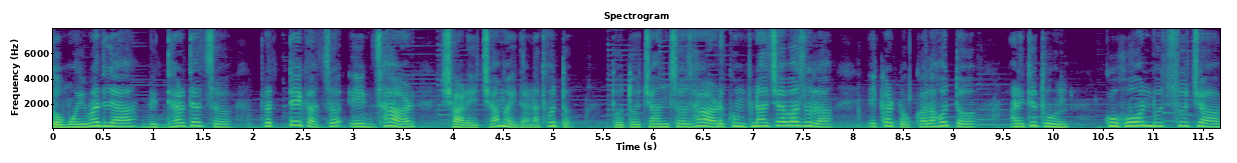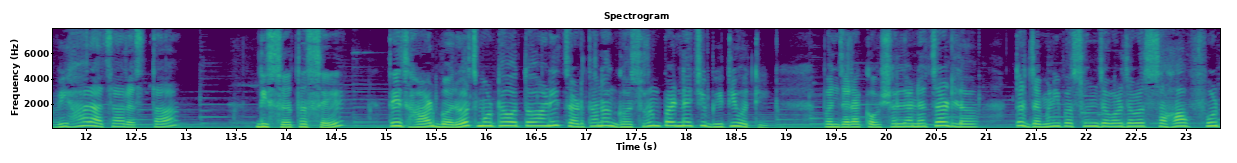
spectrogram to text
तोमोईमधल्या विद्यार्थ्याचं प्रत्येकाचं एक झाड शाळेच्या मैदानात होतं. तोतोचानचं झाड कुंपणाच्या बाजूला एका टोकाला होतं आणि तिथून कुहोन बुत्सूच्या विहाराचा रस्ता दिसत असे. ते झाड बरंच मोठं होतं आणि चढताना घसरून पडण्याची भीती होती. पण जरा कौशल्यानं चढलं तर जमिनीपासून जवळजवळ सहा फूट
